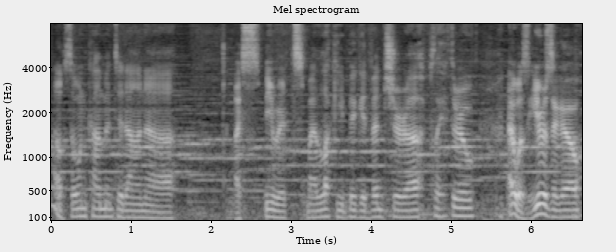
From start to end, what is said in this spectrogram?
Oh, someone commented on, uh, my Spirits, my Lucky Big Adventure, uh, playthrough. That was years ago.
